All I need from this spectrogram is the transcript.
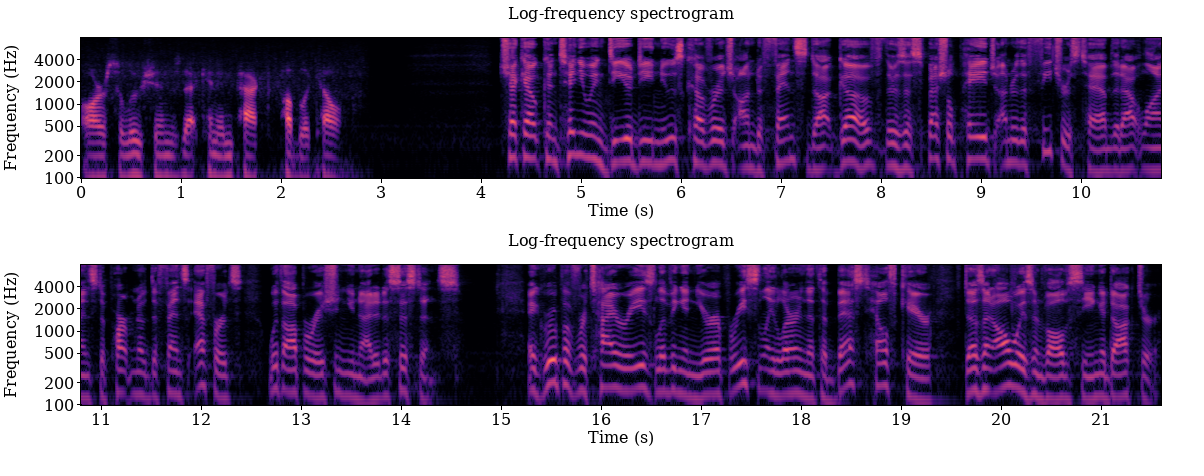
are solutions that can impact public health. Check out continuing DoD news coverage on defense.gov. There's a special page under the Features tab that outlines Department of Defense efforts with Operation United Assistance. A group of retirees living in Europe recently learned that the best health care doesn't always involve seeing a doctor.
